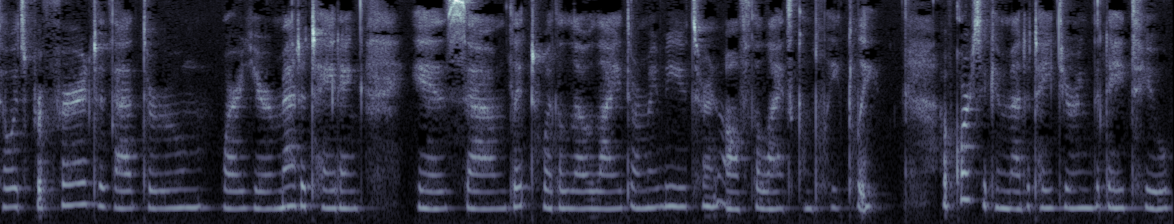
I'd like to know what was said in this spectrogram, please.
So, it's preferred that the room where you're meditating is um, lit with a low light, or maybe you turn off the lights completely. Of course, you can meditate during the day too.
